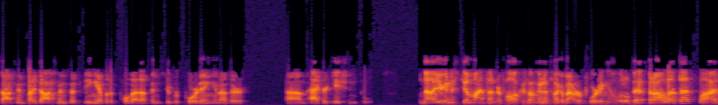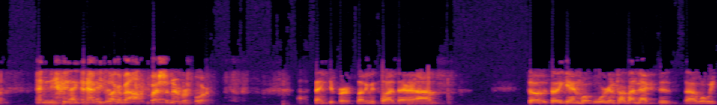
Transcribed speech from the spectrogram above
document by document, but being able to pull that up into reporting and other um, aggregation tools. Now you're gonna steal my thunder, Paul, because I'm gonna talk about reporting in a little bit, but I'll let that slide and have you talk about question number four. Uh, thank you for letting me slide there. Um, so, so again, what we're gonna talk about next is uh, what we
